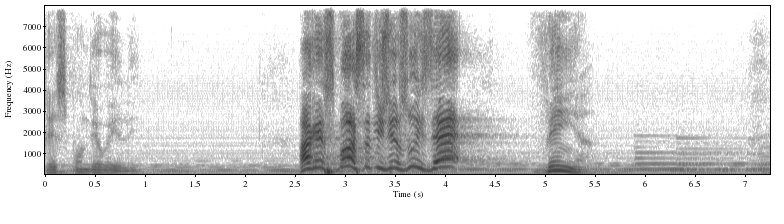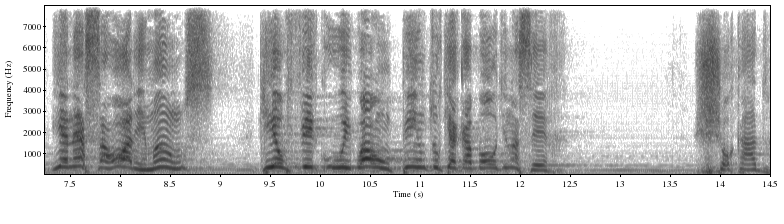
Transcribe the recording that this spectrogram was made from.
Respondeu ele. A resposta de Jesus é: venha. E é nessa hora, irmãos, que eu fico igual a um pinto que acabou de nascer, chocado.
